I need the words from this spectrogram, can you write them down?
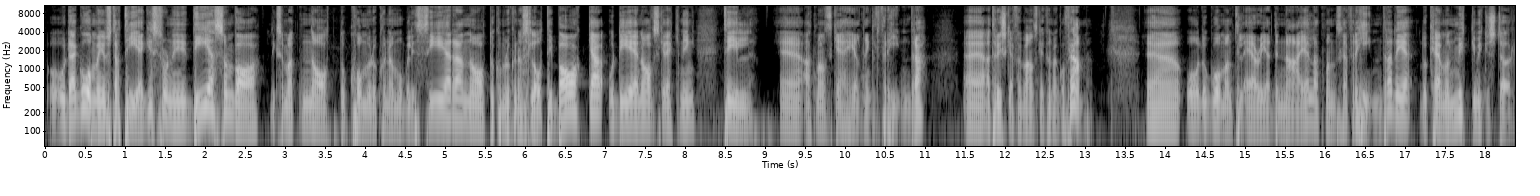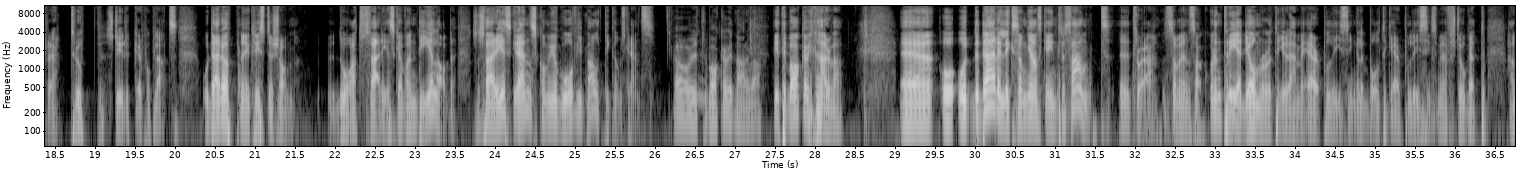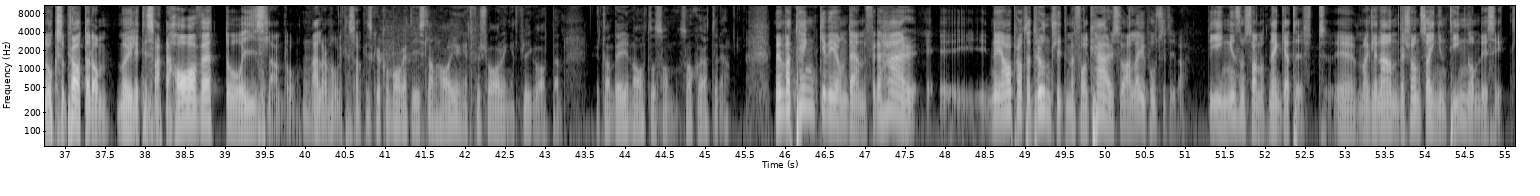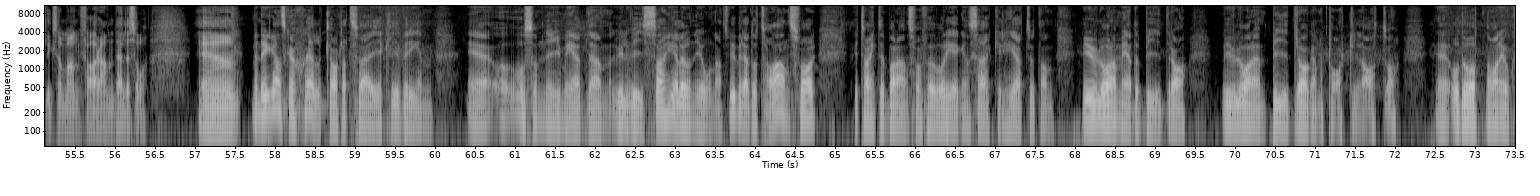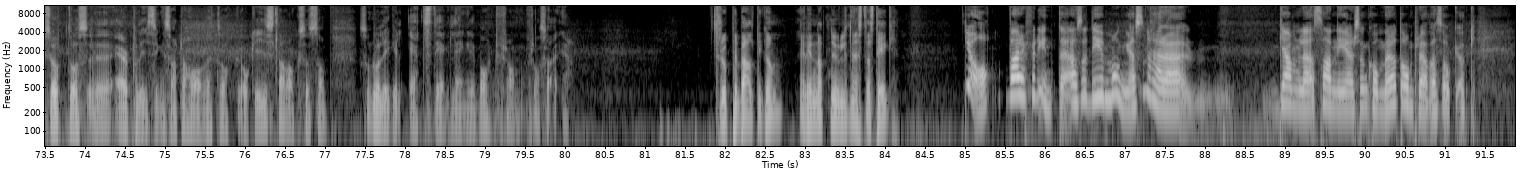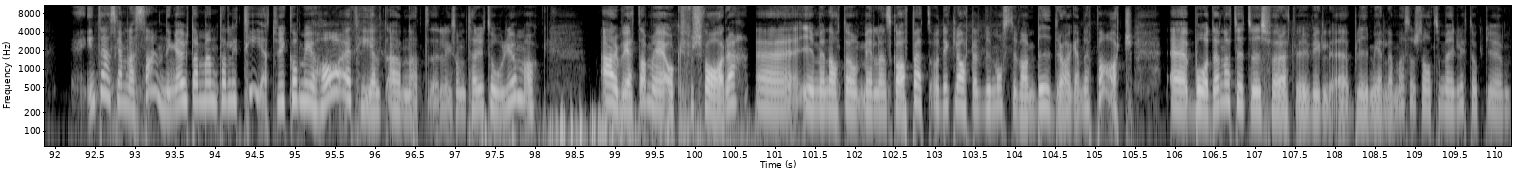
Och, och där går man ju strategiskt från en idé som var liksom att NATO kommer att kunna mobilisera, NATO kommer att kunna slå tillbaka och det är en avskräckning till eh, att man ska helt enkelt förhindra eh, att ryska förband ska kunna gå fram. Eh, och då går man till area denial, att man ska förhindra det. Då kräver man mycket, mycket större truppstyrkor på plats. Och där öppnar ju Kristersson då att Sverige ska vara en del av det. Så Sveriges gräns kommer ju att gå vid Baltikums gräns. Ja, vi är tillbaka vid Narva. Vi är tillbaka vid Narva. Eh, och, och det där är liksom ganska intressant, eh, tror jag, som en sak. Och den tredje området är ju det här med air policing, eller Baltic air policing, som jag förstod att han också pratade om, möjligt i Svarta havet och Island och Mm. alla de här olika Vi sakerna. ska komma ihåg att Island har ju inget försvar och inget flygvapen, utan det är ju NATO som, som sköter det. Men vad tänker vi om den? För det här, eh, när jag har pratat runt lite med folk här så alla är ju positiva. Det är ingen som sa något negativt. Eh, Magdalena Andersson sa ingenting om det i sitt liksom, anförande eller så. Eh, Men det är ganska självklart att Sverige kliver in och, och som ny medlem vill visa hela unionen att vi är beredda att ta ansvar. Vi tar inte bara ansvar för vår egen säkerhet utan vi vill vara med och bidra. Vi vill vara en bidragande part till NATO. Eh, och då öppnar man ju också upp då, eh, air policing i Svarta havet och, och Island också som, som då ligger ett steg längre bort från, från Sverige. trupp i Baltikum, är det naturligt nästa steg? Ja, varför inte? Alltså det är ju många sådana här äh, gamla sanningar som kommer att omprövas och, och inte ens gamla sanningar utan mentalitet. Vi kommer ju ha ett helt annat eh, liksom, territorium och arbeta med och försvara eh, i och med NATO-medlemskapet. Och det är klart att vi måste vara en bidragande part. Eh, både naturligtvis för att vi vill eh, bli medlemmar så snart som möjligt och eh,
